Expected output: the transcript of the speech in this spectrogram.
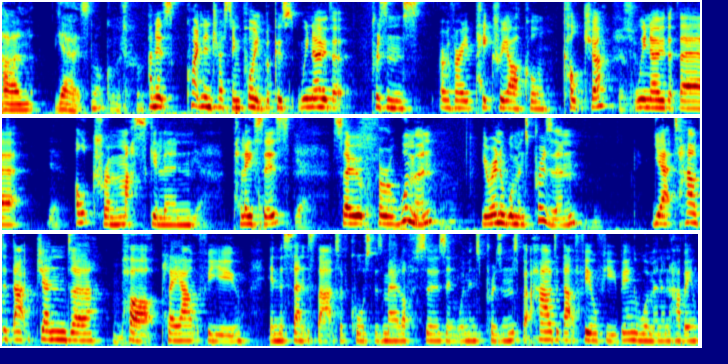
and yeah, it's not good. And it's quite an interesting point because we know that prisons are a very patriarchal culture. We know that they're Yeah. ultra masculine Yeah. places. Yeah. So for a woman, mm-hmm. you're in a woman's prison. Mm-hmm. Yet, how did that gender mm. part play out for you in the sense that, of course, there's male officers in women's prisons, but how did that feel for you being a woman and having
